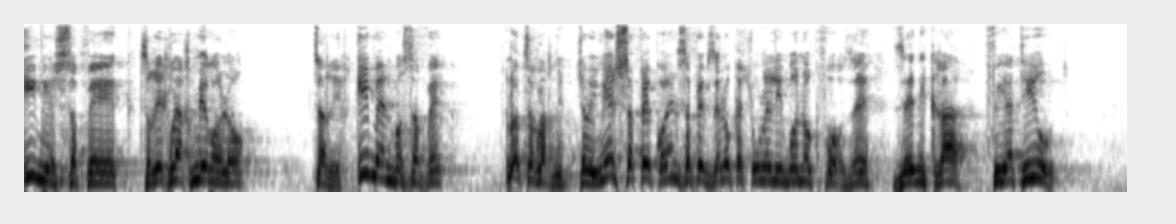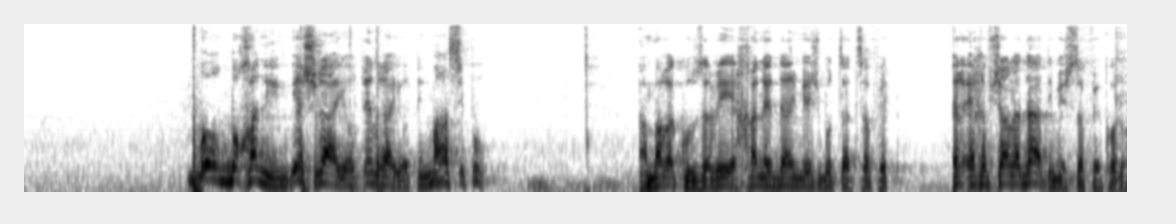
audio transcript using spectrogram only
אם יש ספק, צריך להחמיר או לא? צריך. אם אין בו ספק, לא צריך להחמיר. עכשיו, אם יש ספק או אין ספק, זה לא קשור לליבו נוקפו, זה, זה נקרא כפייתיות. בוחנים, יש ראיות, אין ראיות, נגמר הסיפור. אמר הכוזרי, היכן נדע אם יש בו קצת ספק? איך אפשר לדעת אם יש ספק או לא?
